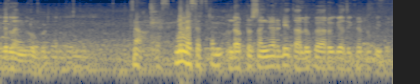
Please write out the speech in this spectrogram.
ಇದರಲ್ಲಿ ಹೋಗ್ಬಿಡ್ತಾರೆ ನಿಮ್ಮ ಹೆಸರು? ಡಾಕ್ಟರ್ ಸಂಗಾರೆಡ್ಡಿ ತಾಲೂಕು ಆರೋಗ್ಯ ಅಧಿಕಾರಿ ಬೀದರ್.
